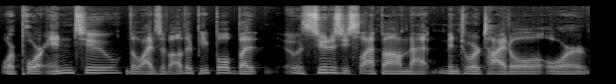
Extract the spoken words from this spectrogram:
or pour into the lives of other people but as soon as you slap on that mentor title or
